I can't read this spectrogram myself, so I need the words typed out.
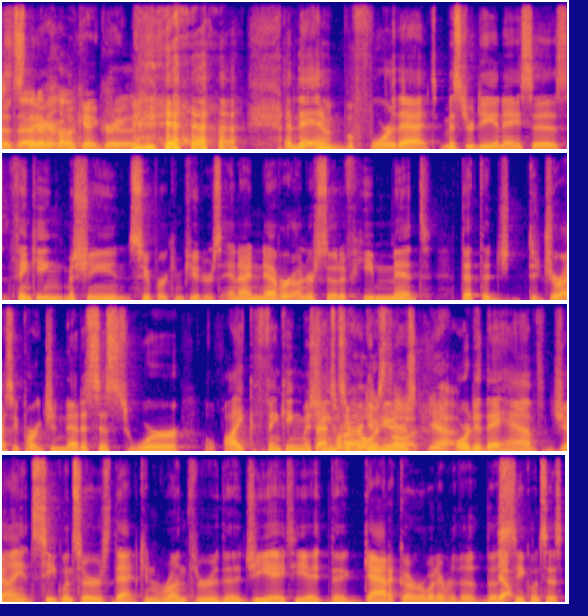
notes there? out, Okay, great. and then and before that, Mr. DNA says thinking machine supercomputers. And I never understood if he meant that the, the Jurassic Park geneticists were like thinking machine That's what I supercomputers, yeah. or did they have giant sequencers that can run through the GATA, the Gattaca, or whatever the, the Yeah. sequence is,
